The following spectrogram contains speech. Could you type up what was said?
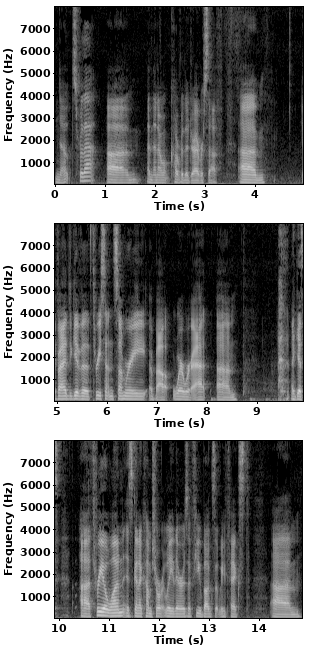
notes for that. Um, and then I won't cover the driver stuff. Um, if I had to give a three sentence summary about where we're at, um, I guess uh, 301 is going to come shortly. There's a few bugs that we fixed. Um,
